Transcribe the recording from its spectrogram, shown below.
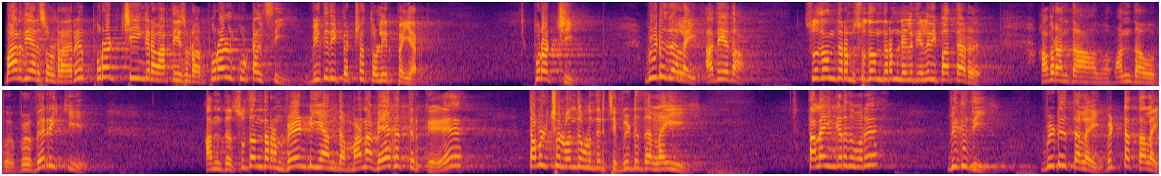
பாரதியார் சொல்கிறாரு புரட்சிங்கிற வார்த்தையை சொல்கிறார் புரள் கூட்டல் சி விகுதி பெற்ற தொழிற்பெயர் புரட்சி. விடுதலை அதே தான் சுதந்திரம் சுதந்திரம் எழுதி எழுதி பார்த்தாரு. அவர் அந்த அந்த வெ- வெறிக்கு அந்த சுதந்திரம் வேண்டிய அந்த மன வேகத்திற்கு தமிழ்ச்சொல் வந்து விழுந்துருச்சு விடுதலை. தலைங்கிறது ஒரு விகுதி விடுதலை விட்டத்தலை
